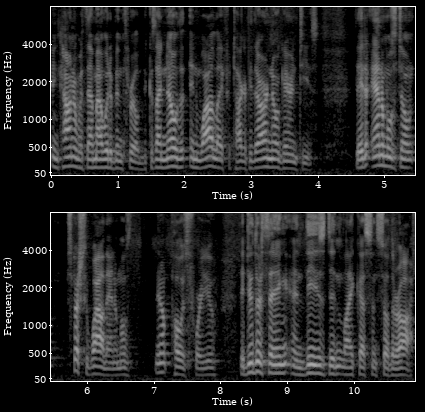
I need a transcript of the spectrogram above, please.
encounter with them, I would have been thrilled because I know that in wildlife photography, there are no guarantees. They, animals don't, especially wild animals, they don't pose for you. They do their thing, and these didn't like us, and so they're off.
